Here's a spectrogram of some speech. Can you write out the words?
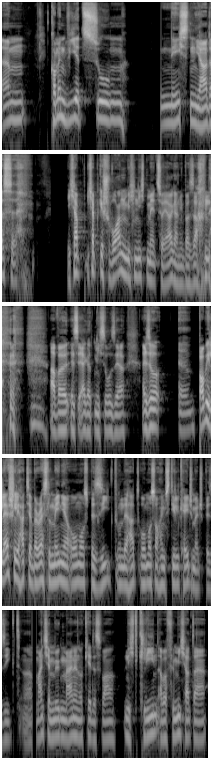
Ähm, kommen wir zum nächsten Jahr. Das äh, ich habe ich hab geschworen, mich nicht mehr zu ärgern über Sachen, aber es ärgert mich so sehr. Also, äh, Bobby Lashley hat ja bei WrestleMania Omos besiegt und er hat Omos auch im Steel Cage Match besiegt. Äh, manche mögen meinen, okay, das war nicht clean, aber für mich hat er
